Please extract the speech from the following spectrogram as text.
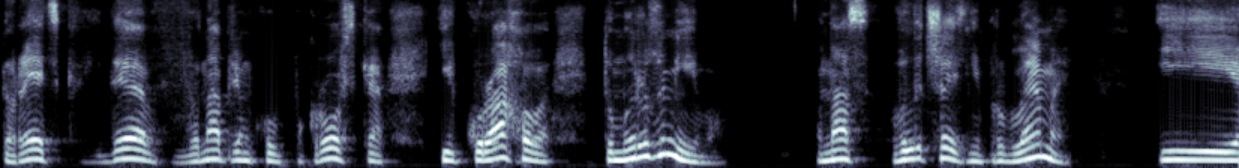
Торецьк, йде в напрямку Покровська і Курахова, то ми розуміємо, у нас величезні проблеми, і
